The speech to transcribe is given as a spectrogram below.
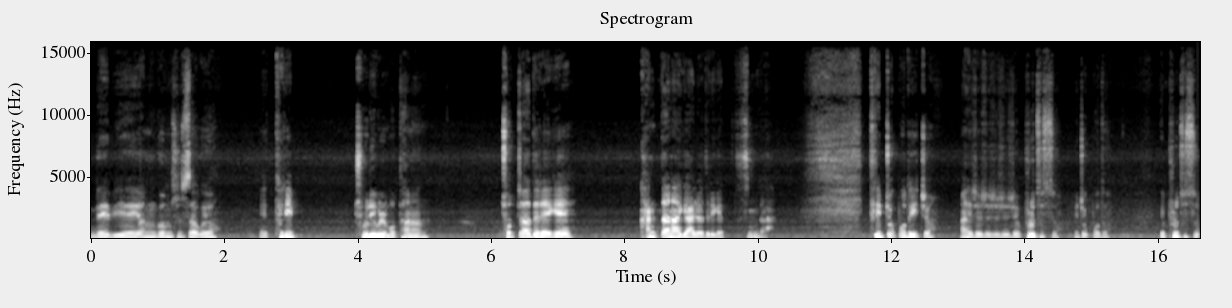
내비의 연금술사고요. 예, 트립 조립을 못하는 초짜들에게 간단하게 알려드리겠습니다. 트립 쪽보드 있죠? 아니 저 저 저 저 저 블루투스 이 쪽보드 이 블루투스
